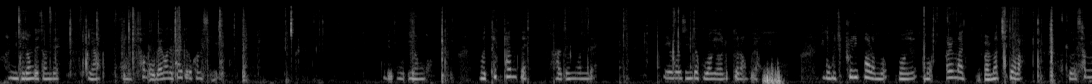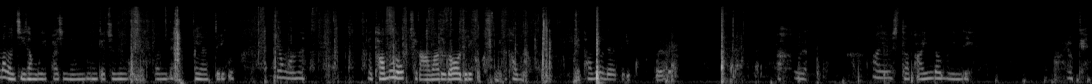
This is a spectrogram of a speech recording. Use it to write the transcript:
한 그 정도 그냥 1,500원에 팔도록 하겠습니다. 그리고 이런 거. 뭐 특판 때 받은 건데 이거 진짜 구하기 어렵더라고요. 이거 뭐 프리파라 뭐, 뭐, 뭐 얼마 얼마 치더라? 그 3만 원치 이상 구입하시는 분께 주는 거였던데 그냥 드리고요. 이런 거는 덤으로 제가 아마도 넣어드릴 것 같습니다. 덤으로. 네, 덤으로 넣어드릴 거고요. 아 뭐야? 아 이거 진짜 바인더북인데 아, 이렇게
